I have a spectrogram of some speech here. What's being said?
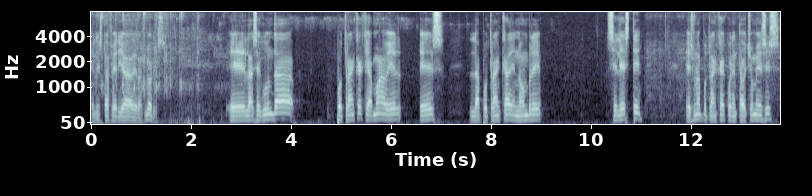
en esta Feria de las Flores. Eh, la segunda potranca que vamos a ver es la potranca de nombre Celeste, es una potranca de 48 meses,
